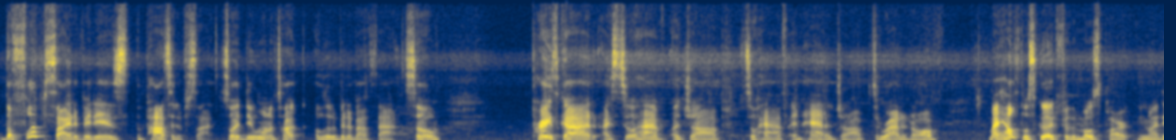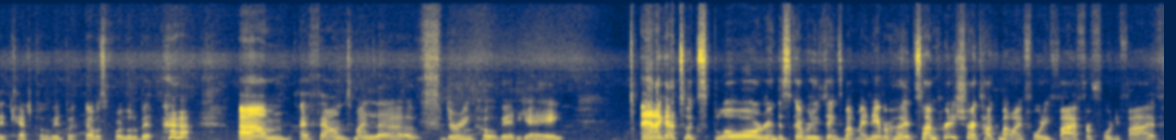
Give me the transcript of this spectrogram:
the flip side of it is the positive side. So I do want to talk a little bit about that. So praise God, I still have a job, still have and had a job throughout it all. My health was good for the most part. You know, I did catch COVID, but that was for a little bit. um, I found my love during COVID, yay. And I got to explore and discover new things about my neighborhood. So I'm pretty sure I talked about my 45 for 45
